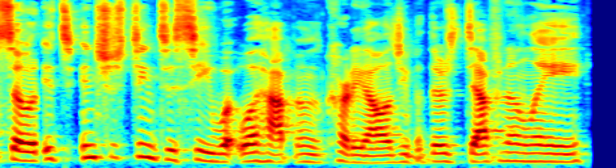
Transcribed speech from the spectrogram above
So it's interesting to see what will happen with cardiology but there's definitely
